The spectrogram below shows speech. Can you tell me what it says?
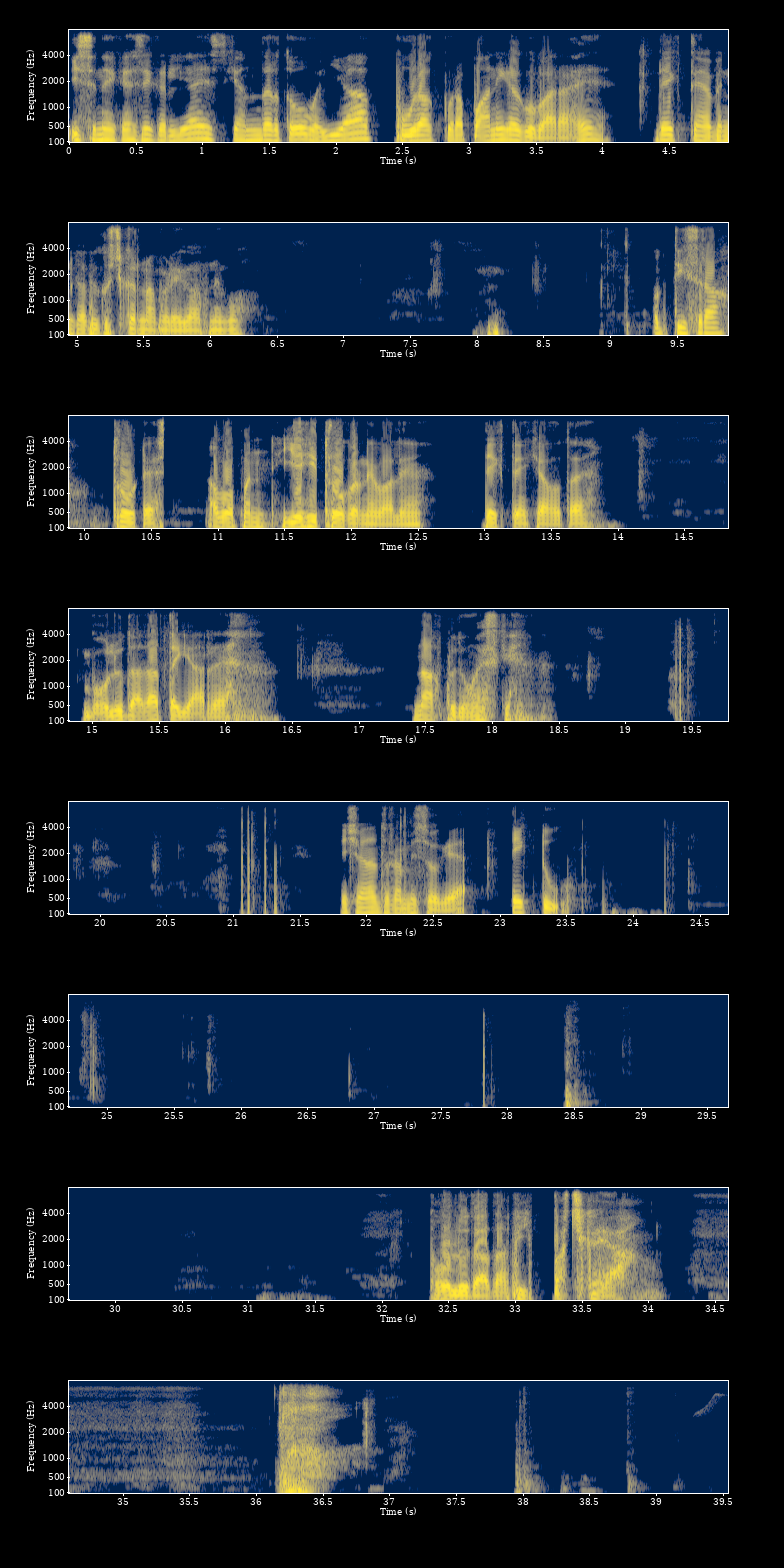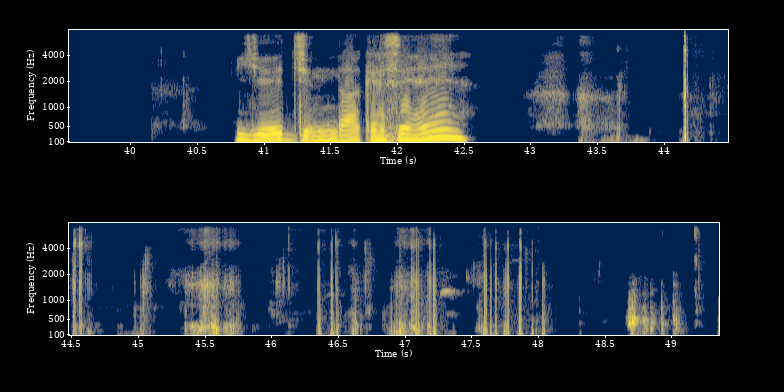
इसने कैसे कर लिया? इसके अंदर तो भैया पूरा पूरा पानी का गुब्बारा है। देखते हैं अब इनका भी कुछ करना पड़ेगा अपने को। अब तीसरा थ्रो टेस्ट अब अपन यही थ्रो करने वाले हैं। देखते हैं क्या होता है। भोलू दादा तैयार रहे। नाक पे दूँगा इसके। निशाना थोड़ा मिस हो गया। एक टू भोलू दादा भी बच गया। ये ज़िंदा कैसे हैं?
